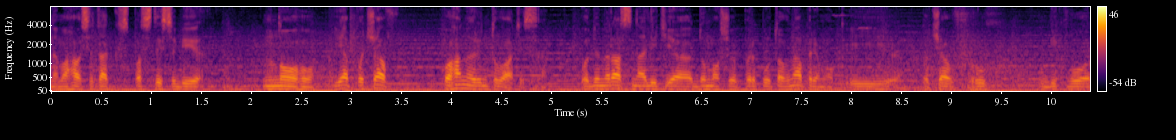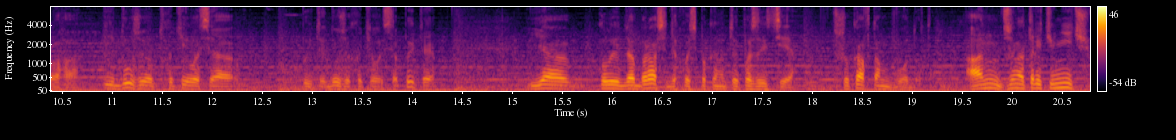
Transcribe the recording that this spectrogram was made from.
намагався так спасти собі ногу. Я почав погано орієнтуватися. Один раз навіть я думав, що переплутав напрямок і почав рух у бік ворога. І дуже от хотілося пити, дуже хотілося пити. Я, коли добирався до якоїсь покинутої позиції, шукав там воду. А вже на третю ніч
